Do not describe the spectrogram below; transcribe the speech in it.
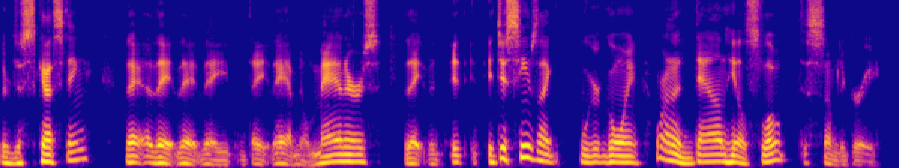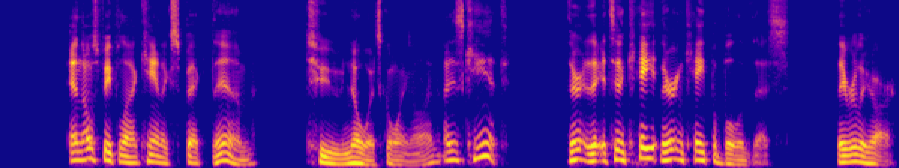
They're disgusting. They they they they they, they have no manners. They it it just seems like we're going we're on a downhill slope to some degree. And those people I can't expect them to know what's going on. I just can't. They're it's inca- they're incapable of this. They really are.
